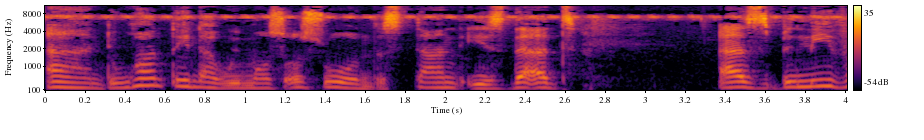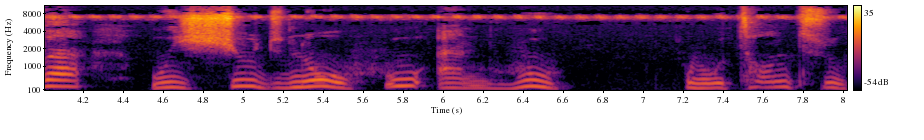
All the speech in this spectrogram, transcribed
And one thing that we must also understand is that as believer, we should know who and who will turn to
